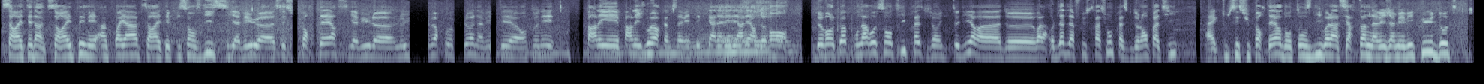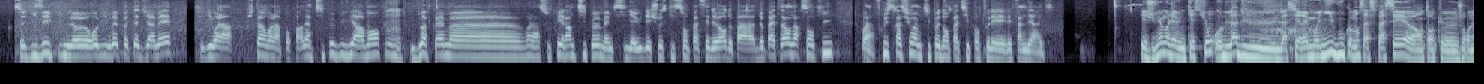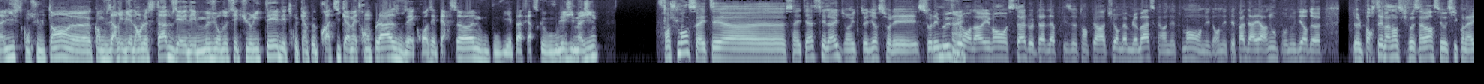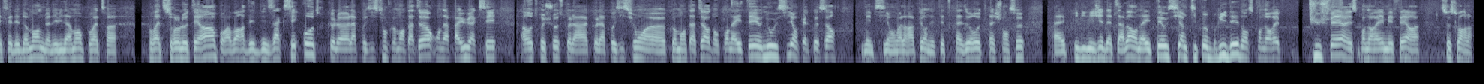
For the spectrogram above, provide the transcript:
ça aurait été dingue, ça aurait été incroyable, ça aurait été puissance 10 s'il y avait eu euh, ses supporters, s'il y avait eu le, le Liverpool avait été euh, entonné par les, par les joueurs comme ça avait été le cas l'année dernière devant, devant le COP. On a ressenti presque, j'ai envie de te dire, de, voilà, au-delà de la frustration, presque de l'empathie avec tous ces supporters dont on se dit, voilà, certains ne l'avaient jamais vécu, d'autres se disaient qu'ils ne le revivraient peut-être jamais. J'ai dit voilà, putain voilà, pour parler un petit peu vulgairement, mhm. ils doivent quand même euh, voilà souffrir un petit peu, même s'il y a eu des choses qui se sont passées dehors, de pas de pas être là. On a ressenti voilà frustration, un petit peu d'empathie pour tous les, fans des Reds. Et Julien, moi j'avais une question. Au-delà de la cérémonie, vous comment ça se passait euh, en tant que journaliste, consultant, euh, quand vous arriviez dans le stade, vous avez des mesures de sécurité, des trucs un peu pratiques à mettre en place. Vous avez croisé personne, vous pouviez pas faire ce que vous voulez, j'imagine? Franchement, ça a été euh, ça a été assez light, j'ai envie de te dire sur les sur les mesures en arrivant au stade, au-delà de la prise de température, même le masque. Hein, honnêtement, on n'était pas derrière nous pour nous dire de, de le porter. Maintenant, ce qu'il faut savoir, c'est aussi qu'on avait fait des demandes, bien évidemment, pour être pour être sur le terrain, pour avoir des, des accès autres que la position commentateur. On n'a pas eu accès à autre chose que la que la position euh, commentateur. Donc, on a été nous aussi en quelque sorte, même si on va le rappeler, on était très heureux, très chanceux et privilégiés d'être là-bas. On a été aussi un petit peu bridé dans ce qu'on aurait pu faire et ce qu'on aurait aimé faire euh, ce soir-là.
